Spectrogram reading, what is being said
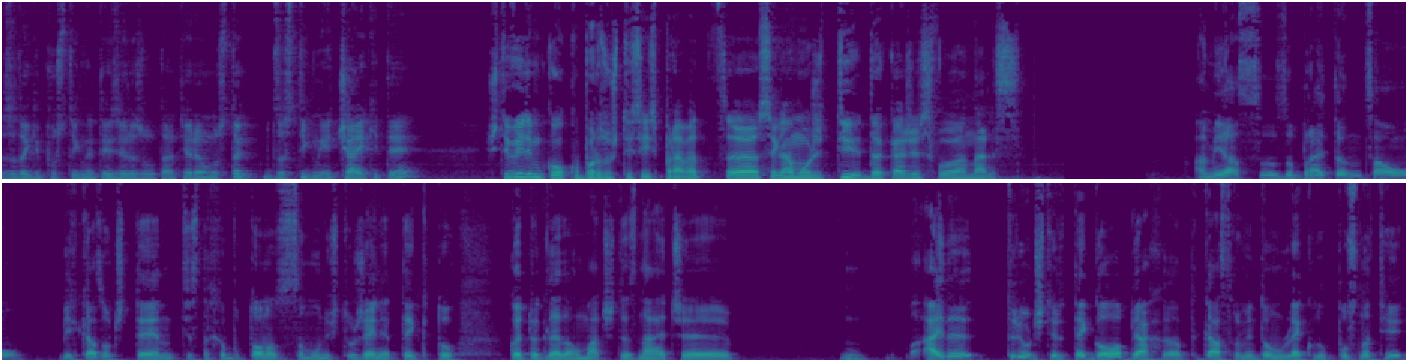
за да ги постигне тези резултати. Реалността застигне и чайките. Ще видим колко бързо ще се изправят. Сега може ти да кажеш своя анализ. Ами аз за Брайтън само бих казал, че те натиснаха бутона за самоунищожение, тъй като който е гледал матч, ще знае, че айде 3 от 4 гола бяха така сравнително леко допуснати.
